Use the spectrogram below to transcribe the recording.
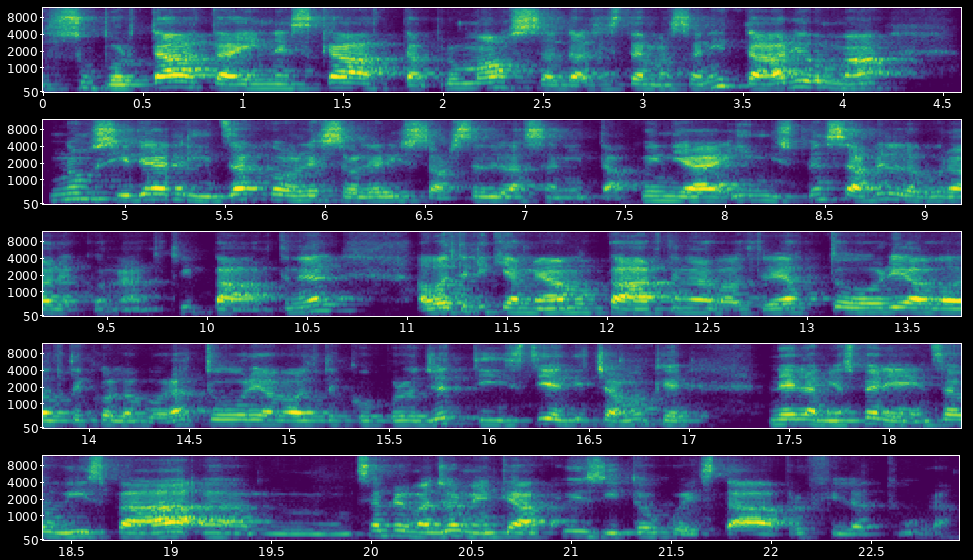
supportata, innescata, promossa dal sistema sanitario, ma non si realizza con le sole risorse della sanità. Quindi è indispensabile lavorare con altri partner, a volte li chiamiamo partner, a volte attori, a volte collaboratori, a volte coprogettisti e diciamo che nella mia esperienza WISP ha um, sempre maggiormente acquisito questa profilatura.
